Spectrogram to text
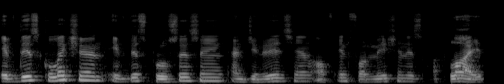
if this collection if this processing and generation of information is applied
